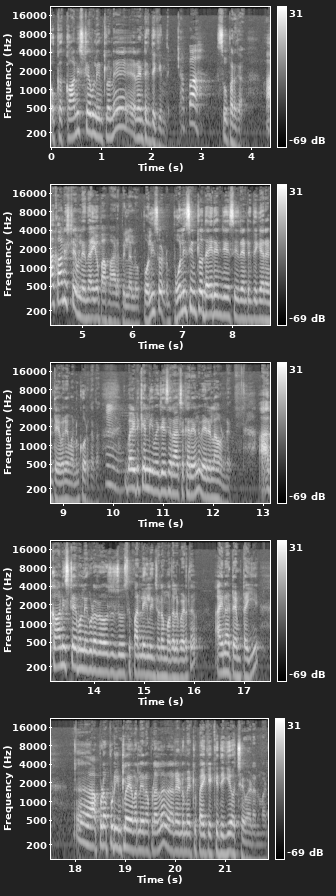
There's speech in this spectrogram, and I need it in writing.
ఒక కానిస్టేబుల్ ఇంట్లోనే రెంట్కి దిగింది. అబ్బా! సూపర్గా. ఆ కానిస్టేబుల్ ఏంది? అయ్యో పాప ఆడపిల్లలు. పోలీసు పోలీస్ ఇంట్లో ధైర్యం చేసి రెంట్కి దిగారంటే ఎవరేం అనుకోరు కదా. బయటికి వెళ్ళి ఈమె చేసే రాచకార్యాలు వేరేలా ఉండేవి. ఆ కానిస్టేబుల్ని కూడా రోజు చూసి పని మిగిలించడం మొదలు పెడితే అయినా టెంప్ట్ అయ్యి అప్పుడప్పుడు ఇంట్లో ఎవరు లేనప్పుడల్లా రెండు మెట్లు పైకి ఎక్కి దిగి వచ్చేవాడు అనమాట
